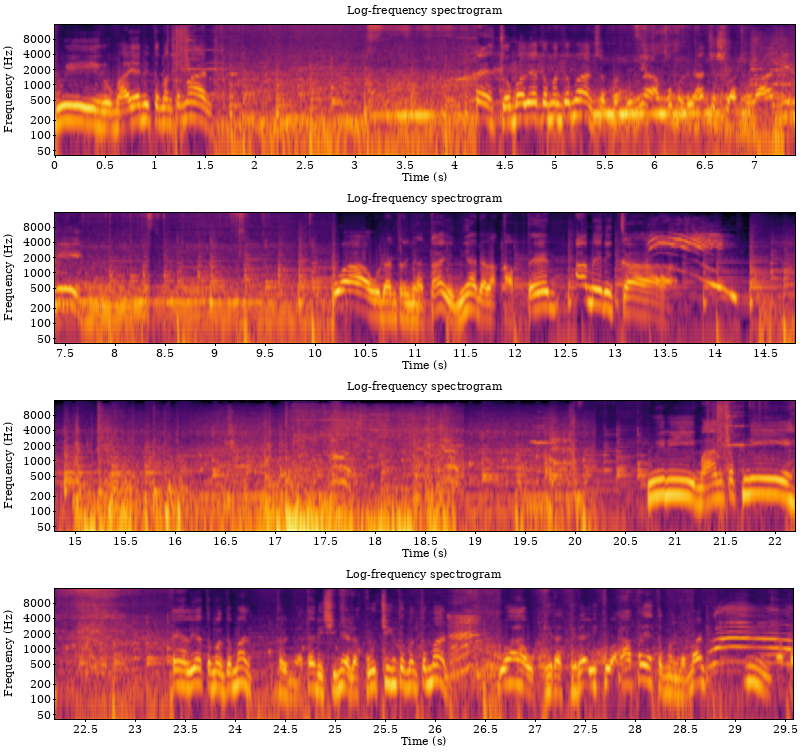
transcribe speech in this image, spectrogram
Wih, lumayan nih teman-teman. Eh, coba lihat teman-teman. Sepertinya aku melihat sesuatu lagi nih. Wow, dan ternyata ini adalah Kapten Amerika. Widih, mantep nih. Eh, lihat teman-teman. Ternyata di sini ada kucing, teman-teman. Wow, kira-kira itu apa ya, teman-teman? Hmm, apa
